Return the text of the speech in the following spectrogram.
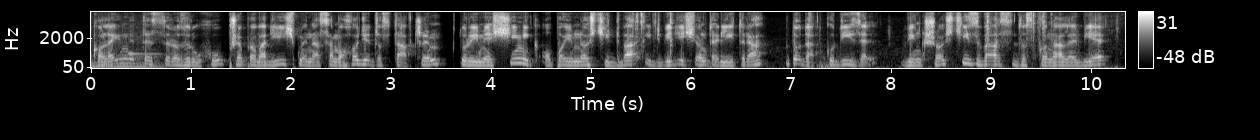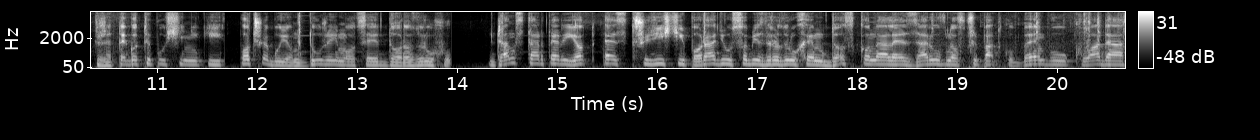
Kolejny test rozruchu przeprowadziliśmy na samochodzie dostawczym, który ma silnik o pojemności 2,2 litra, w dodatku diesel. Większości z Was doskonale wie, że tego typu silniki potrzebują dużej mocy do rozruchu. Jumpstarter JS30 poradził sobie z rozruchem doskonale zarówno w przypadku BMW, kłada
